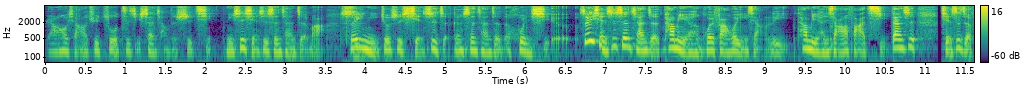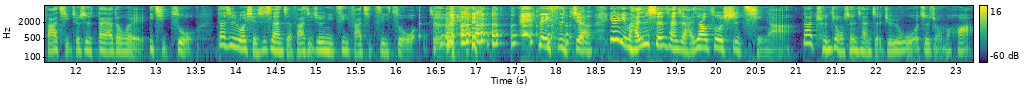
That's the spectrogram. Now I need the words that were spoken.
然后想要去做自己擅长的事情。你是显示生产者嘛？所以你就是显示者跟生产者的混血儿。所以显示生产者他们也很会发挥影响力，他们也很想要发起，但是显示者发起就是大家都会一起做，但是如果显示生产者发起，就是你自己发起自己做完。类似这样，因为你们还是生产者，还是要做事情啊。那纯种生产者就是我这种的话，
